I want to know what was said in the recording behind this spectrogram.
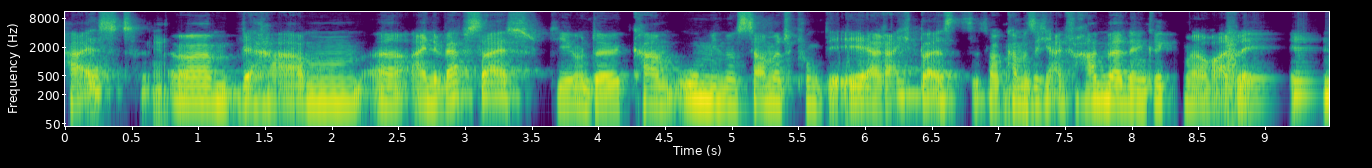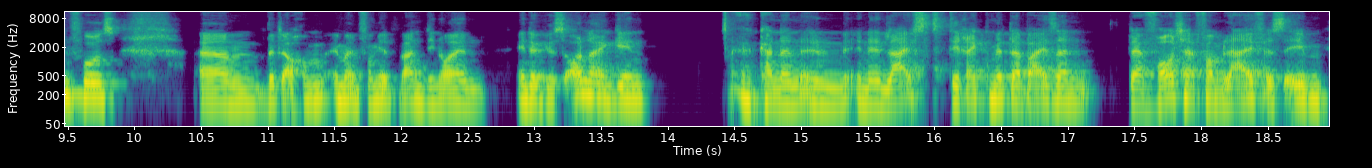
heißt. Ja. Ähm, wir haben äh, eine Website, die unter kmu-summit.de erreichbar ist. Da kann man sich einfach anmelden, dann kriegt man auch alle Infos. Ähm, wird auch immer informiert, wann die neuen Interviews online gehen. Äh, kann dann in, in den Lives direkt mit dabei sein. Der Vorteil vom Live ist eben,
